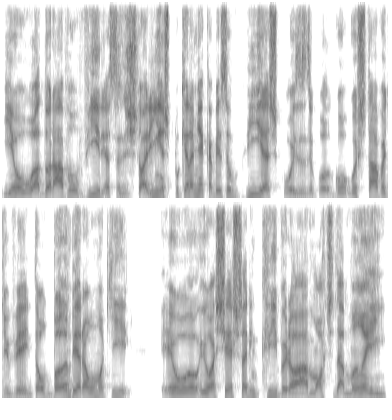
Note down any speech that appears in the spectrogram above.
E eu adorava ouvir essas historinhas, porque na minha cabeça eu via as coisas, eu gostava de ver. Então, Bambi era uma que eu, eu achei a história incrível, a morte da mãe,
